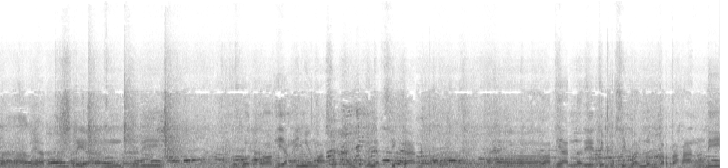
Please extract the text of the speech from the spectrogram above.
kita lihat antrian dari bobotoh yang ingin masuk untuk menyaksikan uh, latihan dari tim Persib Bandung tertahan di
